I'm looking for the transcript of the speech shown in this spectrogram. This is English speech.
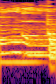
Oh.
